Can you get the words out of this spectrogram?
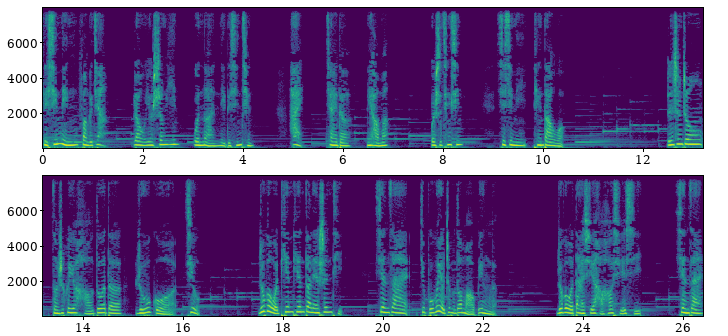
给心灵放个假，让我用声音温暖你的心情。嗨，亲爱的，你好吗？我是清新，谢谢你听到我。人生中总是会有好多的如果就，如果我天天锻炼身体，现在就不会有这么多毛病了；如果我大学好好学习，现在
